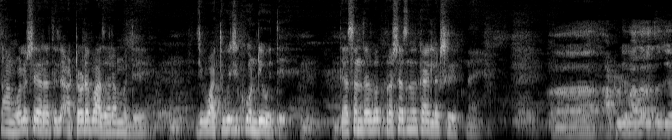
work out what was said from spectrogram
सांगोला शहरातील आठवड्या बाजारामध्ये जी वाहतुकीची कोंडी होते. त्या संदर्भात प्रशासन काय लक्ष देत नाही आठवडी बाजाराचं जे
